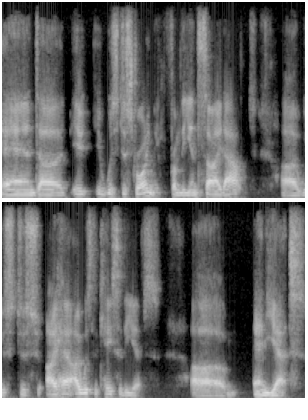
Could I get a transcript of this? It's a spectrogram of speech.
and uh, it, it was destroying me from the inside out. Uh, was just I had I was the case of the ifs, um, and yet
